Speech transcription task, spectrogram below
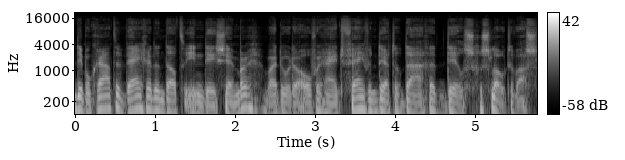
De democraten weigerden dat in december, waardoor de overheid 35 dagen deels gesloten was.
